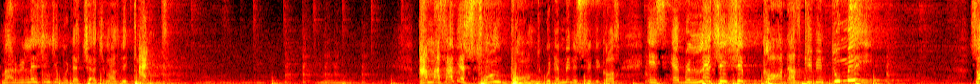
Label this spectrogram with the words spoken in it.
my relationship with the church must be tight. I must have a strong bond with the ministry because it's a relationship God has given to me. So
